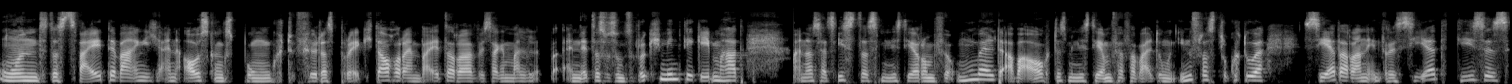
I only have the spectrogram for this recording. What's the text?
Und das zweite war eigentlich ein Ausgangspunkt für das Projekt auch oder ein weiterer, wir sagen mal, ein etwas, was uns Rückenwind gegeben hat. Einerseits ist das Ministerium für Umwelt, aber auch das Ministerium für Verwaltung und Infrastruktur sehr daran interessiert, dieses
